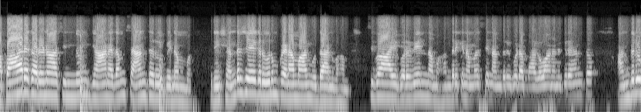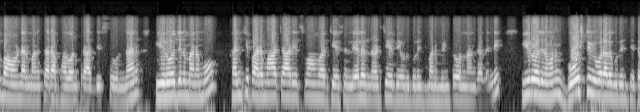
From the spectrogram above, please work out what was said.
అపార కరుణా సింధుం జ్ఞానదం శాంతరూపిణం. శ్రీ చంద్రశేఖర గురుం ప్రణామామి ఉదాన్వహం. శివాయ గురవే నమ. అందరికి నమస్తే. అందరూ కూడా భగవాన్ అనుగ్రహంతో అందరూ బాగుండాలి మనసారా భగవాన్ ప్రార్థిస్తూ ఉన్నాను. ఈ రోజున మనము కంచి పరమాచార్య స్వామి వారు చేసిన లీలలు నడిచే దేవుడి గురించి మనం వింటూ ఉన్నాం కదండి. ఈ రోజున మనం గోష్ఠి వివరాల గురించి అయితే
